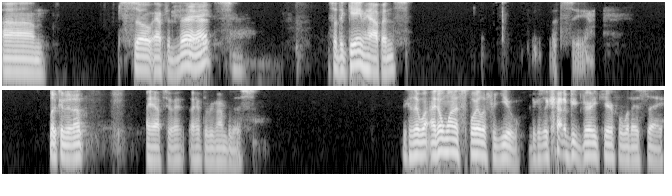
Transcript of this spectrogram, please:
Um, so after that, so the game happens. Let's see. Looking it up. I have to. I, I have to remember this because I want. I don't want to spoil it for you because I got to be very careful what I say.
